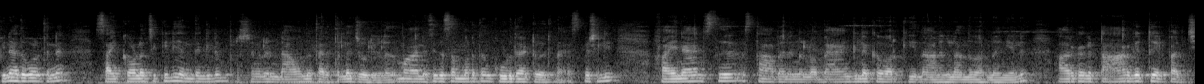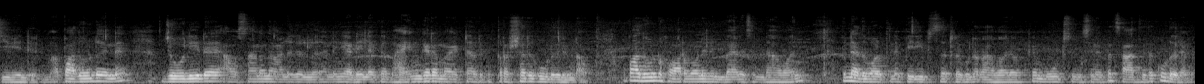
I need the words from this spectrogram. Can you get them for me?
പിന്നെ അതുപോലെ തന്നെ സൈക്കോളജിക്കലി എന്തെങ്കിലും പ്രശ്നങ്ങൾ ഉണ്ടാവുന്ന തരത്തിലുള്ള ജോലികൾ മാനസിക സമ്മർദ്ദം കൂടുതലായിട്ട് വരുന്ന എസ്പെഷ്യലി ഫൈനാൻസ് സ്ഥാപനങ്ങളിലോ ബാങ്കിലൊക്കെ വർക്ക് ചെയ്യുന്ന ആളുകളാണെന്ന് പറഞ്ഞു കഴിഞ്ഞാൽ അവർക്കൊക്കെ ടാർഗറ്റ് ചിലപ്പോൾ അച്ചീവ് ചെയ്യേണ്ടി വരും. അപ്പോൾ അതുകൊണ്ട് തന്നെ ജോലിയുടെ അവസാന നാളുകളിൽ അല്ലെങ്കിൽ ഇടയിലൊക്കെ ഭയങ്കരമായിട്ട് അവർക്ക് പ്രഷർ കൂടുതലുണ്ടാവും. അപ്പോൾ അതുകൊണ്ട് ഹോർമോണൽ ഇംബാലൻസ് ഉണ്ടാവാനും പിന്നെ അതുപോലെ തന്നെ പീരീഡ്സ് റെഗുലർ ആവാനും ഒക്കെ മൂഡ് സ്വിങ്സിനൊക്കെ സാധ്യത കൂടുതലാണ്.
